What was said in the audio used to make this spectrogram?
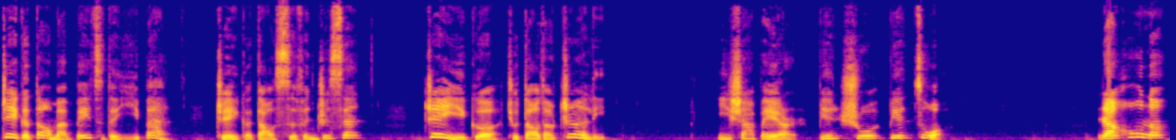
这个倒满杯子的一半，这个倒四分之三，这一个就倒到这里。”伊莎贝尔边说边做。然后呢？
